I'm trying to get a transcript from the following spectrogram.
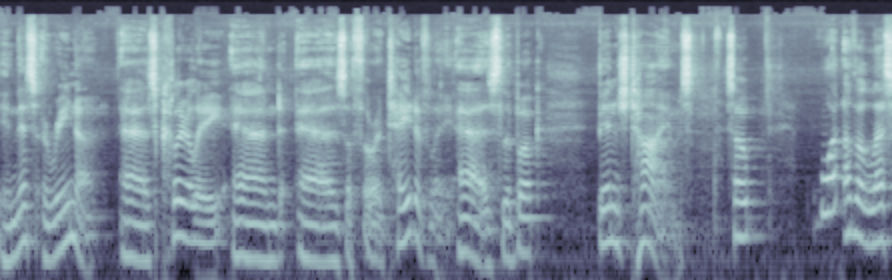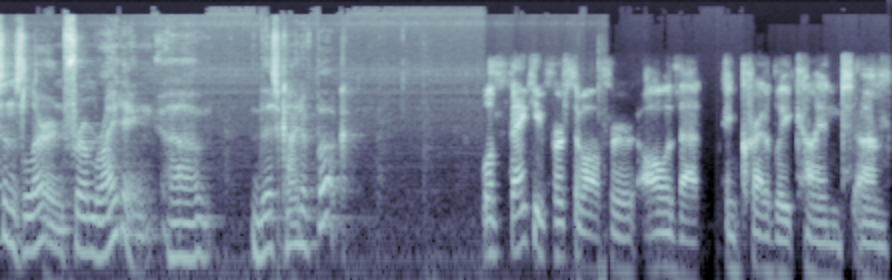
in this arena as clearly and as authoritatively as the book Binge Times. So, what are the lessons learned from writing um, this kind of book? Well, thank you, first of all, for all of that incredibly kind um,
